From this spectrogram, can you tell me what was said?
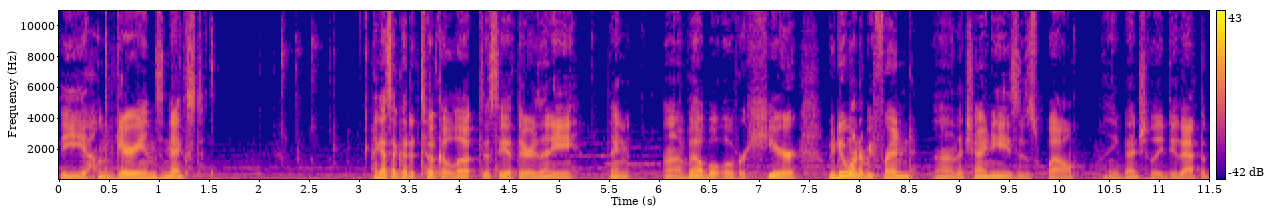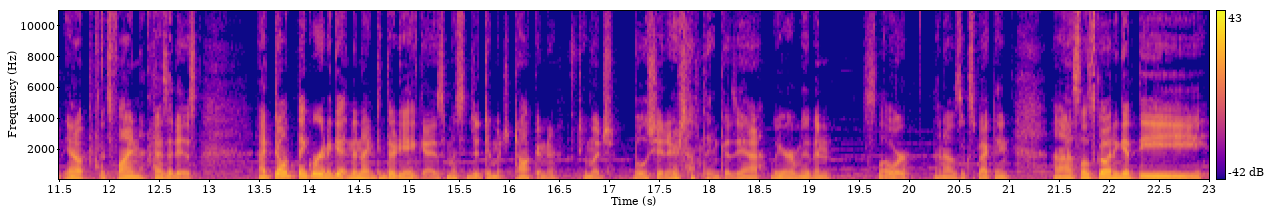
the Hungarians next. I guess I could have took a look to see if there's anything uh, available over here. We do want to befriend uh, the Chinese as well and eventually do that, but you know, it's fine as it is. I don't think we're going to get into 1938, guys. Must have did too much talking or too much bullshit or something, because yeah, we are moving slower than I was expecting. Uh, so let's go ahead and get the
